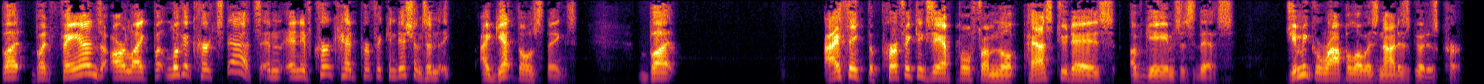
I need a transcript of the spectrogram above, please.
But but fans are like, but look at Kirk's stats. And and if Kirk had perfect conditions, and I get those things. But I think the perfect example from the past two days of games is this. Jimmy Garoppolo is not as good as Kirk.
